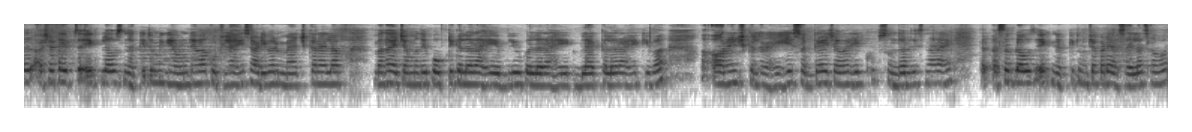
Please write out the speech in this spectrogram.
तर अशा टाईपचं एक ब्लाऊज नक्की तुम्ही घेऊन ठेवा. कुठल्याही साडीवर मॅच करायला बघा याच्यामध्ये पोपटी कलर आहे ब्ल्यू कलर आहे ब्लॅक कलर आहे किंवा ऑरेंज कलर आहे. हे सगळ्या याच्यावर हे खूप सुंदर दिसणार आहे. तर असं ब्लाऊज एक नक्की तुमच्याकडे असायलाच हवं.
